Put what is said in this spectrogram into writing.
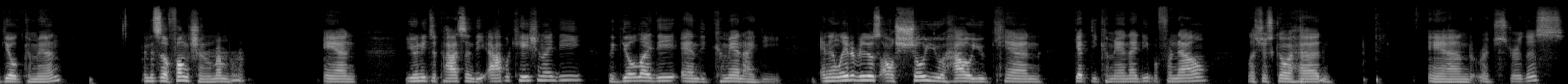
guild command. And this is a function, remember. And you need to pass in the application ID, the guild ID, and the command ID. And in later videos, I'll show you how you can get the command ID. But for now, let's just go ahead and register this.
